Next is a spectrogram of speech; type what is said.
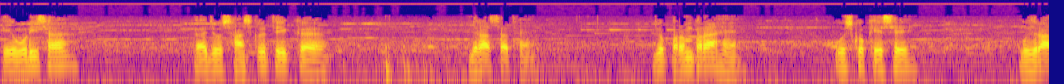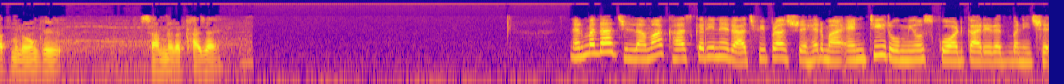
कि उड़ीसा का जो सांस्कृतिक विरासत है, जो परंपरा है, उसको कैसे गुजरात में लोगों के सामने रखा जाए। નર્મદા જિલ્લામાં ખાસ કરીને રાજપીપળા શહેરમાં એન્ટી રોમિયો સ્ક્વોડ કાર્યરત બની છે.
